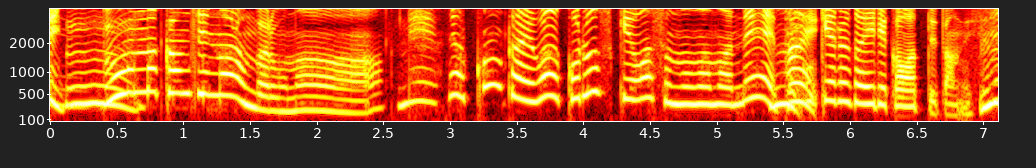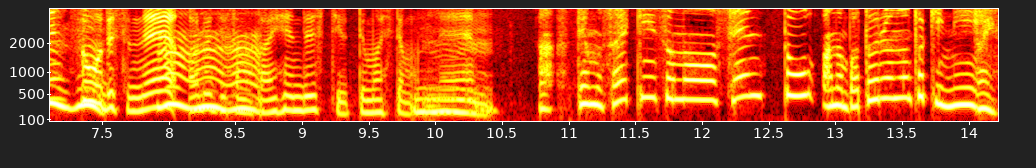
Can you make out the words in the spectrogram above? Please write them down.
い。どんな感じになるんだろうな。ね。でも今回はコロスケはそのままでんペコキャラが入れ替わってたんですね、うんそうですね。うんうん。うん主さん大変ですって言ってましたもんね。あでも最近その戦闘あのバトルの時に、はい。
